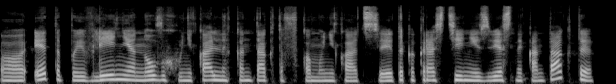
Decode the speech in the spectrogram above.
э, это появление новых уникальных контактов в коммуникации. Это как раз те неизвестные контакты,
